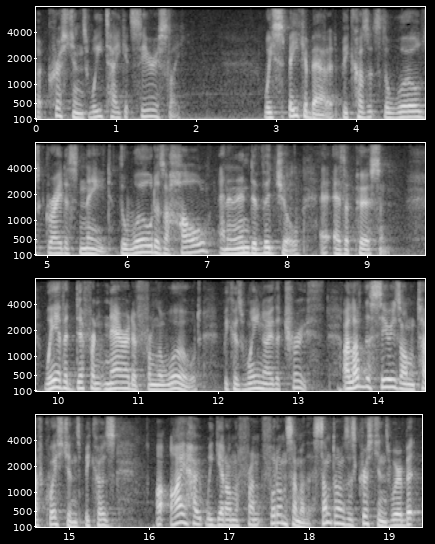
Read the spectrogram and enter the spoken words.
But Christians, we take it seriously. We speak about it because it's the world's greatest need, the world as a whole and an individual as a person. We have a different narrative from the world because we know the truth. I love this series on tough questions because I hope we get on the front foot on some of this. Sometimes as Christians, we're a bit,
